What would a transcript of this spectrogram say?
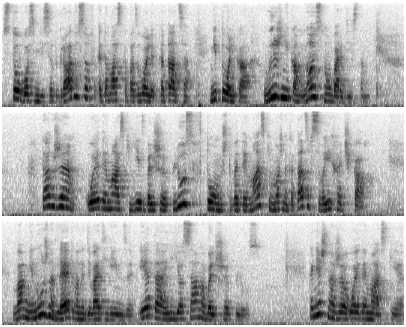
180 градусов. Эта маска позволит кататься не только лыжникам, но и сноубордистам. Также у этой маски есть большой плюс в том, что в этой маске можно кататься в своих очках. Вам не нужно для этого надевать линзы, и это ее самый большой плюс. Конечно же, у этой маски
